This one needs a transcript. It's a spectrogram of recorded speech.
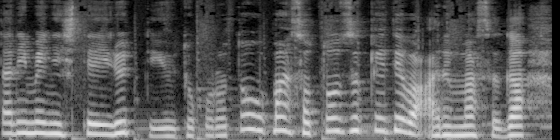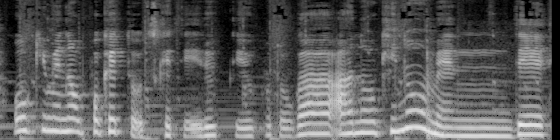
たりめにしているっていうところと、まあ、外付けではありますが大きめのポケットをつけているっていうことがあの機能面で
